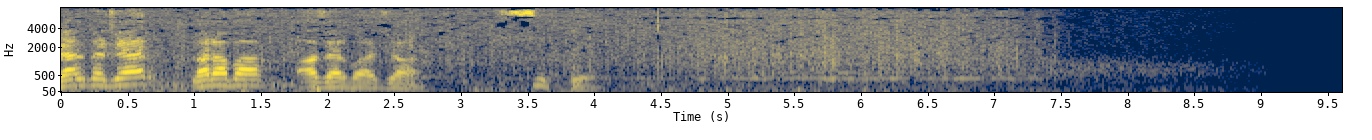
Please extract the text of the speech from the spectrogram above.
Kəlbəcər, Qarabağ, Azərbaycan. Sütdür.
